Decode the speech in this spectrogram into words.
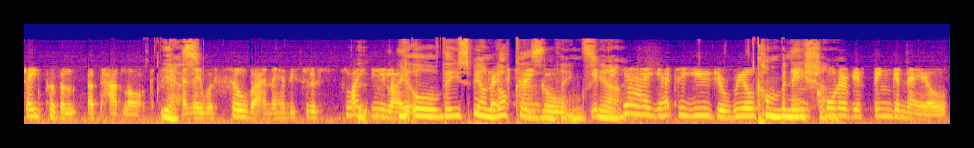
shape of a, a padlock? Yes. And they were silver and they had these sort of slightly like Little, they used to be on lockers and things. Yeah. yeah, you had to use your real Combination. corner of your fingernail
